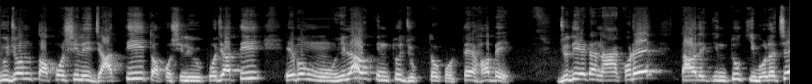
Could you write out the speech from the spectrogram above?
দুজন তপশিলি জাতি, তপশিলি উপজাতি এবং মহিলাও কিন্তু যুক্ত করতে হবে। যদি এটা না করে, তাহলে কিন্তু কি বলেছে?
